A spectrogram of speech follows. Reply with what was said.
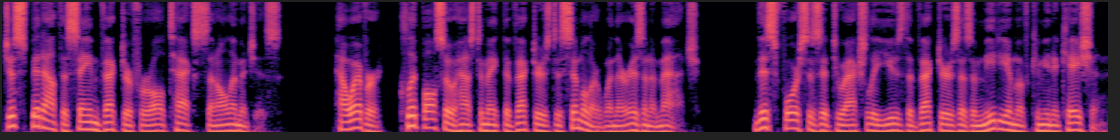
just spit out the same vector for all texts and all images. However, Clip also has to make the vectors dissimilar when there isn't a match. This forces it to actually use the vectors as a medium of communication,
